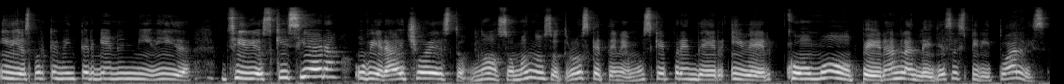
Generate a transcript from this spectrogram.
y Dios por qué no interviene en mi vida, si Dios quisiera hubiera hecho esto, no, somos nosotros los que tenemos que aprender y ver cómo operan las leyes espirituales,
